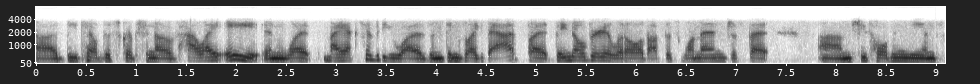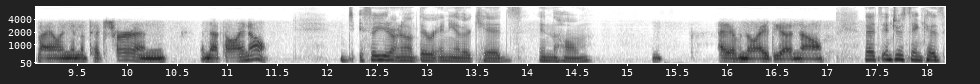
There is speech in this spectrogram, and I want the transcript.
a detailed description of how I ate and what my activity was and things like that. But they know very little about this woman, just that um, she's holding me and smiling in the picture, and, and that's all I know. So you don't know if there were any other kids in the home? I have no idea. No. That's interesting because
